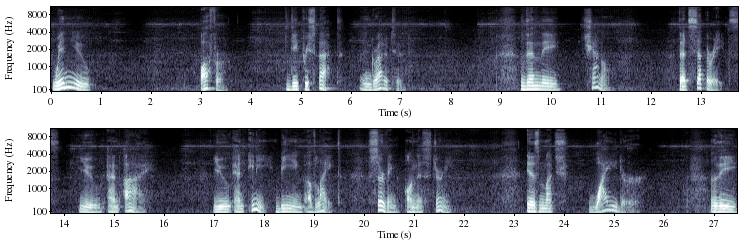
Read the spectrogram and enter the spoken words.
When you offer deep respect and gratitude, then the channel that separates you and I you and any being of light serving on this journey is much wider. The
